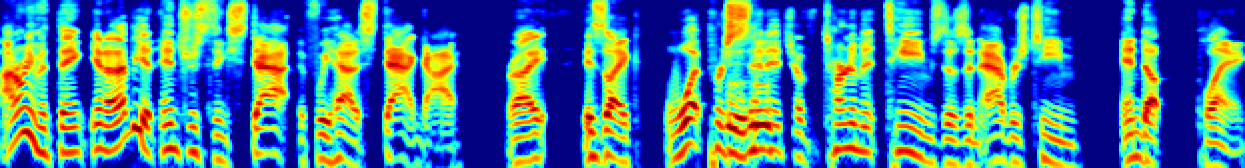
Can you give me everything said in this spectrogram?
I don't even think, you know, that'd be an interesting stat if we had a stat guy, right? Is like What percentage mm-hmm. of tournament teams does an average team end up playing?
